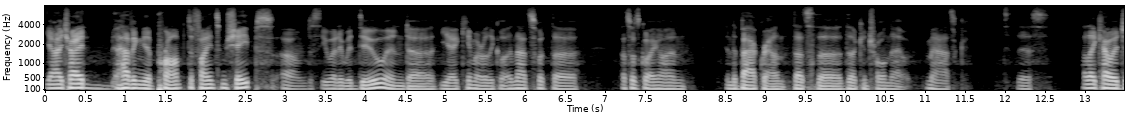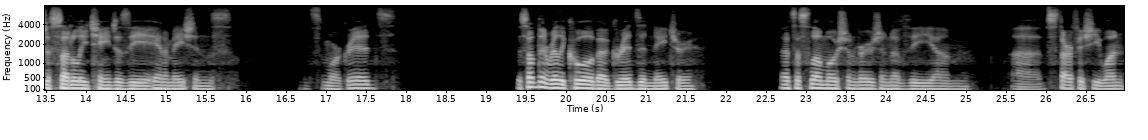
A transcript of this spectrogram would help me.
Yeah, I tried having a prompt to find some shapes um, to see what it would do, and uh, yeah, it came out really cool. And that's what the that's what's going on in the background. That's the the control net mask. It's this. I like how it just subtly changes the animations. Some more grids. There's something really cool about grids in nature. That's a slow motion version of the um, uh, starfishy one,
